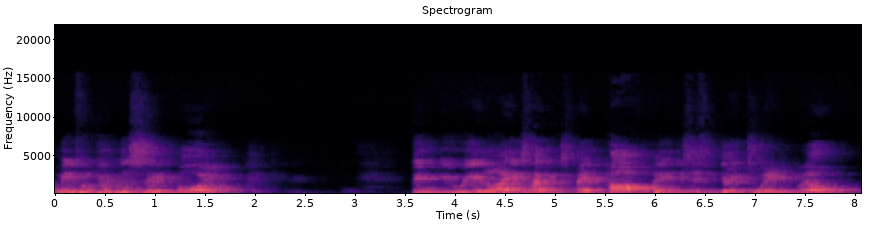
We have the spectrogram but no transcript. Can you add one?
I mean, for goodness sake, boy. Didn't you realise, having spent half of it, this isn't going to end well?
